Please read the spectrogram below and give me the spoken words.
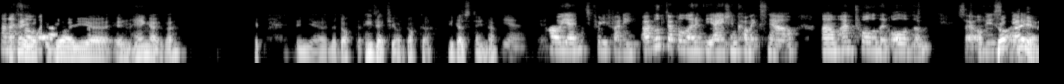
And I, I thought, what, well, the guy uh, in Hangover, the the, uh, the doctor, he's actually a doctor. He does stand up. Yeah, yeah. Oh yeah, he's pretty funny. I've looked up a lot of the Asian comics now. Um, I'm taller than all of them, so obviously. Cool. Oh, yeah.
